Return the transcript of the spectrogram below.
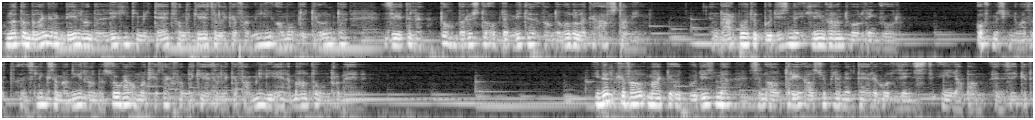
omdat een belangrijk deel van de legitimiteit van de keizerlijke familie om op de troon te zetelen toch berustte op de mythe van de goddelijke afstamming. En daar bood het boeddhisme geen verantwoording voor. Of misschien was het een slinkse manier van de Soga om het gezag van de keizerlijke familie helemaal te ondermijnen. In elk geval maakte het boeddhisme zijn entree als supplementaire godsdienst in Japan en zeker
